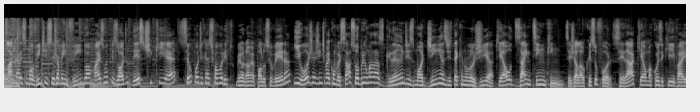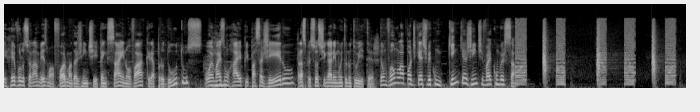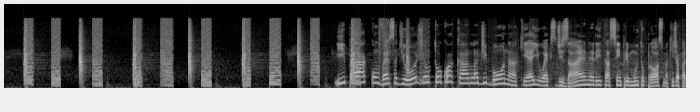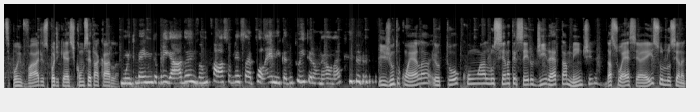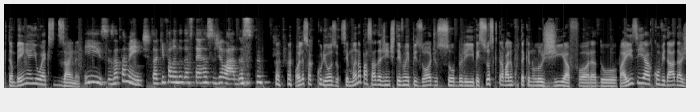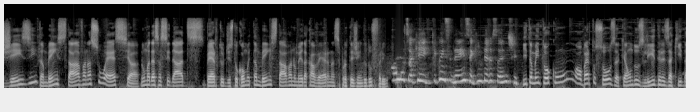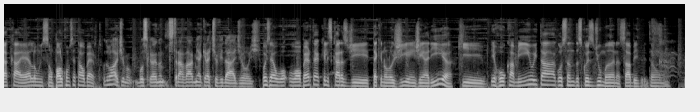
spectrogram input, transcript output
Olá, caríssimo ouvinte, e seja bem-vindo a mais um episódio deste que é seu podcast favorito. Meu nome é Paulo Silveira e hoje a gente vai conversar sobre uma das grandes modinhas de tecnologia, que é o design thinking, seja lá o que isso for. Será que é uma coisa que vai revolucionar mesmo a forma da gente pensar, inovar, criar produtos? Ou é mais um hype passageiro para as pessoas xingarem muito no Twitter? Então vamos lá, podcast, ver com quem que a gente vai conversar. E para conversa de hoje eu tô com a Carla de Bona, que é UX designer e tá sempre muito próxima aqui, já participou em vários podcasts. Como você tá, Carla? Muito bem, muito obrigada. E vamos falar sobre essa polêmica do Twitter ou não, né? e junto com ela, eu tô com a Luciana Terceiro diretamente da Suécia. É isso, Luciana, que também é UX designer. Isso, exatamente. Tô aqui falando das terras geladas. Olha só que curioso. Semana passada a gente teve um episódio sobre pessoas que trabalham com tecnologia fora do país e a convidada Geise também estava na Suécia, numa dessas cidades perto de Estocolmo e também estava no meio da caverna se protegendo do frio. Olha só que, que coincidência, que interessante. E também tô com o Alberto Souza, que é um dos líderes aqui da Kaelon em São Paulo. Como você tá, Alberto? Tudo ótimo, buscando destravar a minha criatividade hoje. Pois é, o, o Alberto é aqueles caras de tecnologia e engenharia que errou o caminho e tá gostando das coisas de humana, sabe? Então.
